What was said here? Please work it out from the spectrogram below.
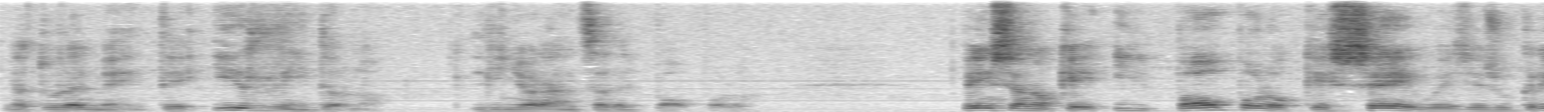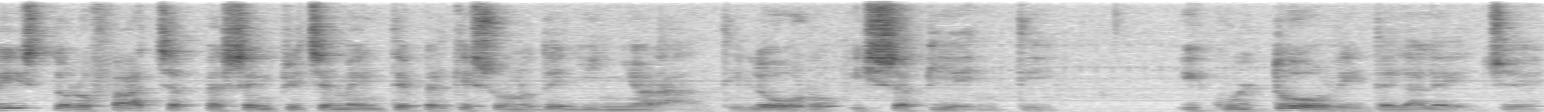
naturalmente irridono l'ignoranza del popolo. Pensano che il popolo che segue Gesù Cristo lo faccia per semplicemente perché sono degli ignoranti. Loro, i sapienti, i cultori della legge,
